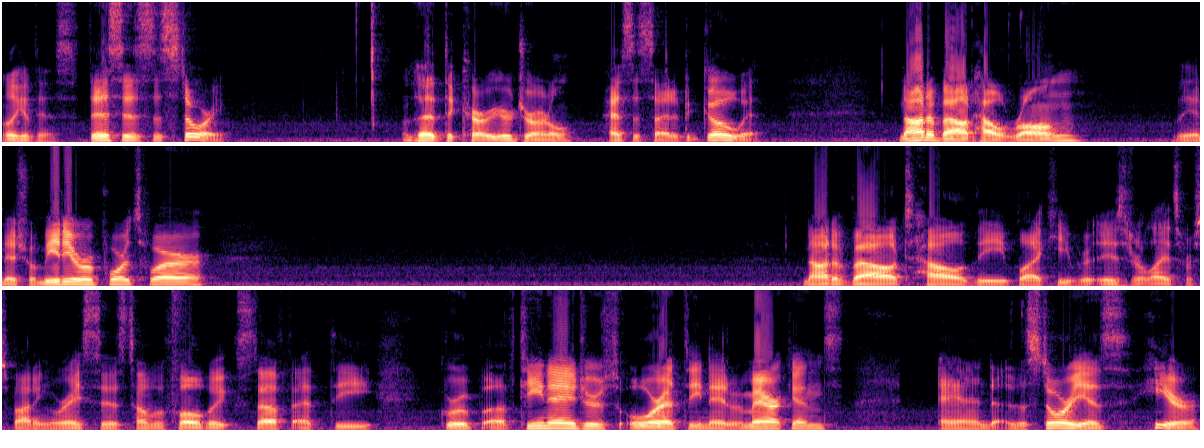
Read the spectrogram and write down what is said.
look at this. This is the story that the Courier Journal has decided to go with. Not about how wrong the initial media reports were. Not about how the black Hebrew Israelites were spotting racist, homophobic stuff at the group of teenagers or at the Native Americans. And the story is here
